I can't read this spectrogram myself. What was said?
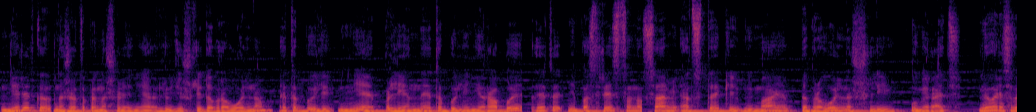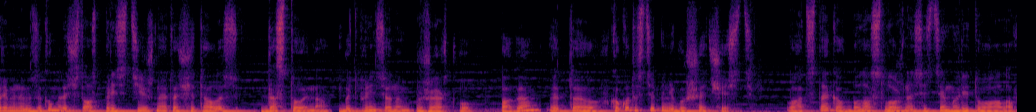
Нередко на жертвоприношения люди шли добровольно. Это были не пленные, это были не рабы, это непосредственно сами ацтеки и майя добровольно шли умирать. Говоря современным языком, это считалось престижно, это считалось достойно. Быть принесенным в жертву богам – это в какой-то степени высшая честь. У ацтеков была сложная система ритуалов,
